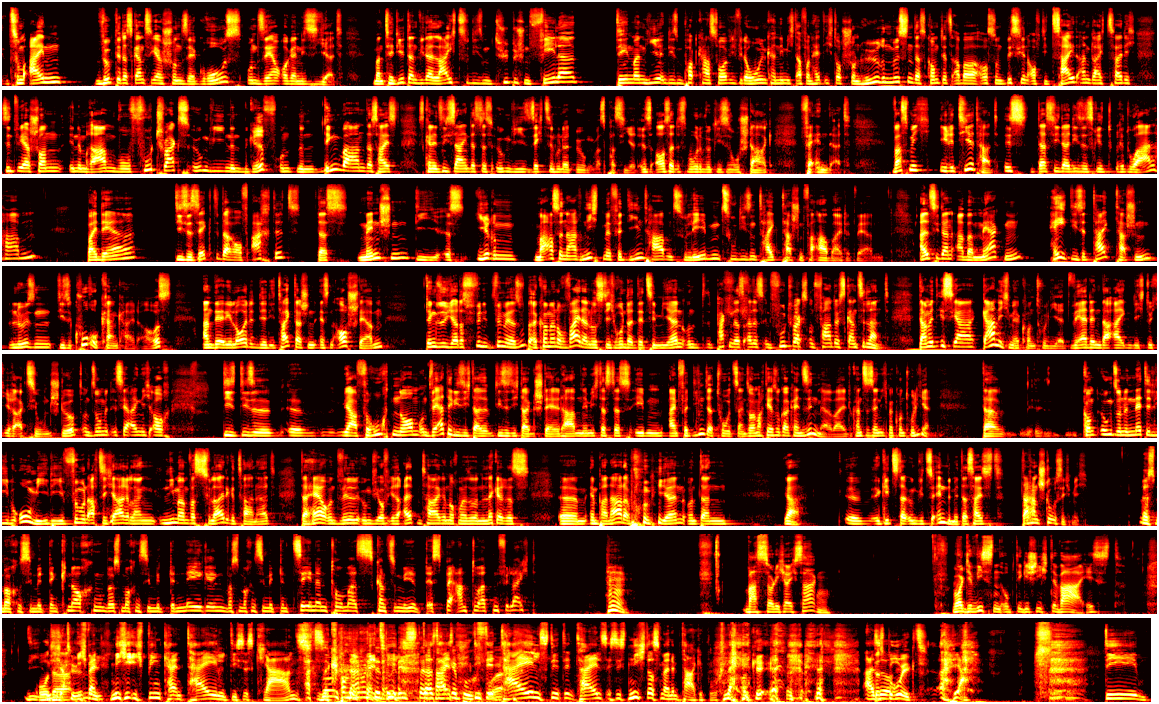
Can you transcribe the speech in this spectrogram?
Zum einen wirkte das Ganze ja schon sehr groß und sehr organisiert. Man tendiert dann wieder leicht zu diesem typischen Fehler, den man hier in diesem Podcast häufig wiederholen kann, nämlich davon hätte ich doch schon hören müssen. Das kommt jetzt aber auch so ein bisschen auf die Zeit an. Gleichzeitig sind wir ja schon in einem Rahmen, wo Food Trucks irgendwie ein Begriff und ein Ding waren. Das heißt, es kann jetzt nicht sein, dass das irgendwie 1600 irgendwas passiert ist, außer das wurde wirklich so stark verändert. Was mich irritiert hat, ist, dass sie da dieses Ritual haben, bei der diese Sekte darauf achtet, dass Menschen, die es ihrem Maße nach nicht mehr verdient haben zu leben, zu diesen Teigtaschen verarbeitet werden. Als sie dann aber merken, hey, diese Teigtaschen lösen diese Kuro-Krankheit aus, an der die Leute, die die Teigtaschen essen, auch sterben, denken sie, ja, das finden find wir ja super, können wir noch weiter lustig runterdezimieren und packen das alles in Foodtrucks und fahren durchs ganze Land. Damit ist ja gar nicht mehr kontrolliert, wer denn da eigentlich durch ihre Aktion stirbt und somit ist ja eigentlich auch die, diese äh, ja, verruchten Normen und Werte, die, sich da, die sie sich da gestellt haben, nämlich dass das eben ein verdienter Tod sein soll, macht ja sogar keinen Sinn mehr, weil du kannst es ja nicht mehr kontrollieren. Da äh, kommt irgend so eine nette liebe Omi, die 85 Jahre lang niemandem was zuleide getan hat, daher und will irgendwie auf ihre alten Tage noch mal so ein leckeres ähm, Empanada probieren und dann, ja, äh, geht's da irgendwie zu Ende mit. Das heißt, daran stoße ich mich. Was machen Sie mit den Knochen? Was machen Sie mit den Nägeln? Was machen Sie mit den Zähnen, Thomas? Kannst du mir das beantworten vielleicht? Hm. Was soll ich euch sagen? Wollt ihr wissen, ob die Geschichte wahr ist? Die, Oder ich meine, Michi, ich bin kein Teil dieses Clans, Ach so, Community. Dachte, das heißt, Tagebuch die vor. Details, die Details, es ist nicht aus meinem Tagebuch. Nein. Okay. also, das beruhigt. Ja. Die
